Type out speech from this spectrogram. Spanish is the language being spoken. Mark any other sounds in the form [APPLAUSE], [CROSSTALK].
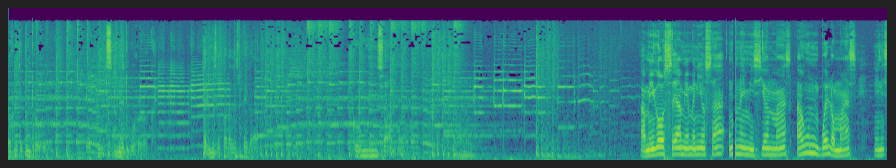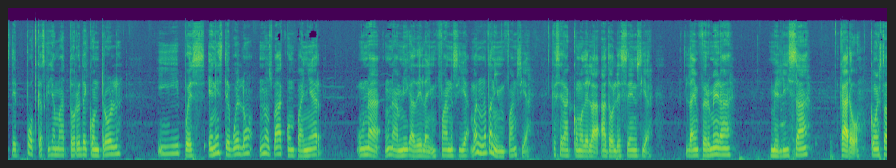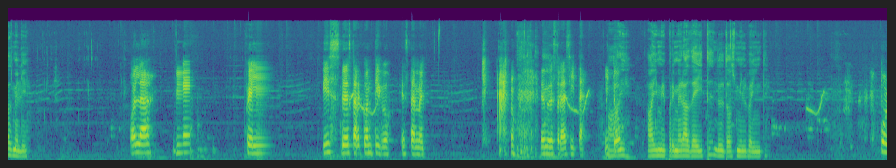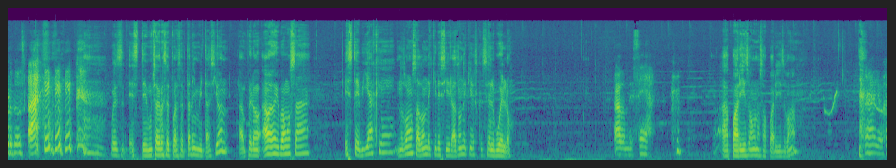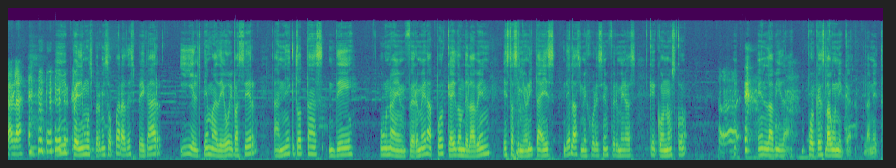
Torre de control. It's Network. Permiso para despegar. Comenzamos. Amigos, sean bienvenidos a una emisión más, a un vuelo más en este podcast que se llama Torre de Control. Y pues en este vuelo nos va a acompañar una, una amiga de la infancia, bueno, no tan infancia, que será como de la adolescencia, la enfermera Melissa Caro. ¿Cómo estás, Meli? Hola, bien. Feliz de estar contigo esta noche [LAUGHS] en nuestra cita. ¿Y tú? Ay, ay, mi primera date del 2020. Por dos. [LAUGHS] Ah. [LAUGHS] Pues, este, muchas gracias por aceptar la invitación. ah, Pero hoy vamos a este viaje. Nos vamos a dónde quieres ir, a dónde quieres que sea el vuelo. A donde sea. A París, vámonos a París, ¿va? Ay, ojalá. Y pedimos permiso para despegar. Y el tema de hoy va a ser anécdotas de una enfermera. Porque ahí donde la ven, esta señorita es de las mejores enfermeras que conozco en la vida. Porque es la única, la neta.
